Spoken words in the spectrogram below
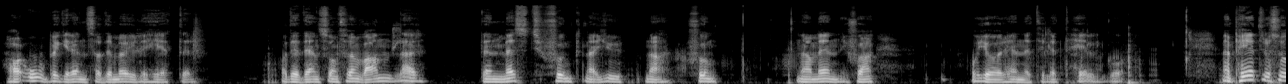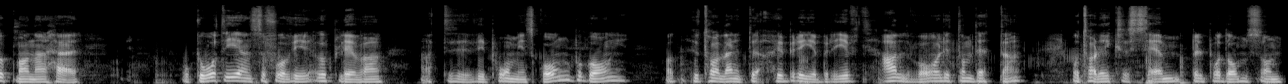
har obegränsade möjligheter. Och det är den som förvandlar den mest sjunkna, djupna, sjunkna människa och gör henne till ett helgon. Men Petrus uppmanar här, och återigen så får vi uppleva att eh, vi påminns gång på gång. att Hur talar inte Hebreerbrevet allvarligt om detta? Och tar exempel på de som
